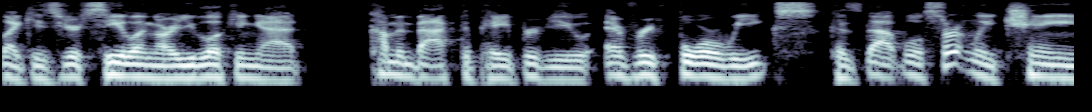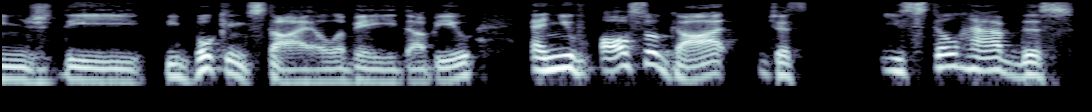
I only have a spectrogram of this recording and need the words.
like is your ceiling? Are you looking at coming back to pay per view every four weeks? Because that will certainly change the the booking style of AEW. And you've also got just you still have this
